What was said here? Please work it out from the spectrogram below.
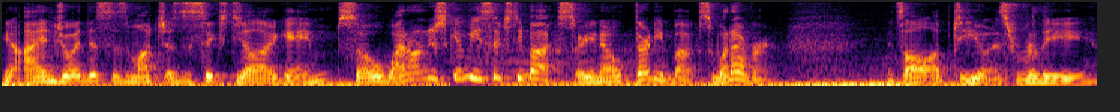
You know, I enjoyed this as much as a sixty dollar game, so why don't I just give you sixty bucks or you know thirty bucks, whatever. It's all up to you and it's really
